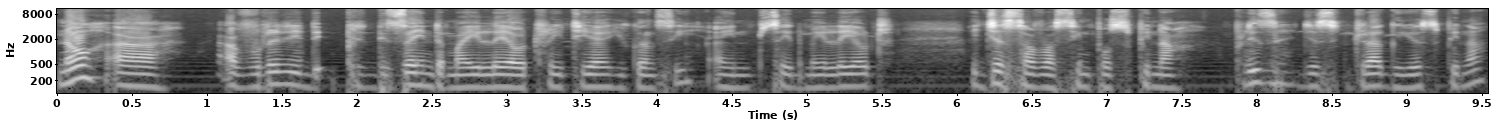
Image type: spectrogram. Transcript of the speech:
Now uh, I've already pre-designed my layout right here. You can see inside my layout. I just have a simple spinner. Please just drag your spinner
